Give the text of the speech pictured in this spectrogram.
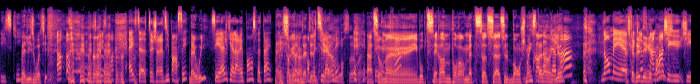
Les skis? Ben, Lise Wattier. Ah, excuse-moi. Hey, j'aurais dû y penser. Ben oui. C'est elle qui a la réponse, peut-être. Ben, Assurément. Peut-être On une peut-tu crème l'appeler? pour ça. ouais. Ah, sûrement un beau petit sérum pour remettre ça sur, sur le bon chemin, cette Probablement. langue-là. Non, mais euh, Est-ce que fait t'as eu là, des finalement, réponses? j'ai eu, j'ai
